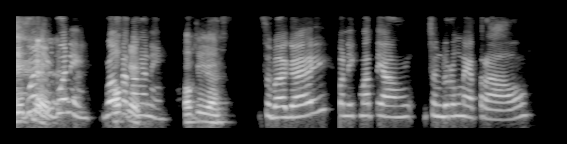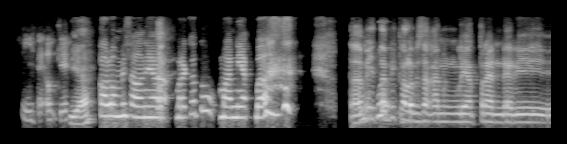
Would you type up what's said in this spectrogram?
Gue nih, gue nih. Gue angkat tangan nih. Oke, guys. Sebagai penikmat yang cenderung netral, Iya, oke. Iya. kalau misalnya mereka tuh maniak banget. Tapi tapi kalau misalkan ngelihat tren dari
